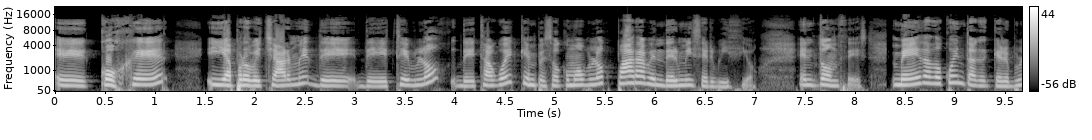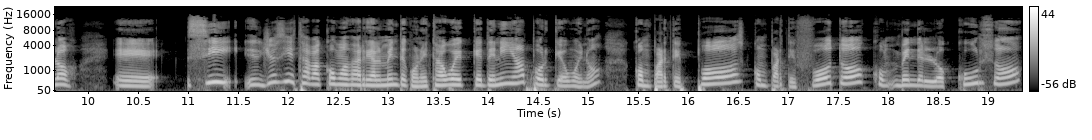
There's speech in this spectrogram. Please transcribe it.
eh, coger y aprovecharme de, de, este blog, de esta web que empezó como blog para vender mi servicio. Entonces, me he dado cuenta de que el blog eh, sí, yo sí estaba cómoda realmente con esta web que tenía porque, bueno, compartes posts, compartes fotos, venden los cursos,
